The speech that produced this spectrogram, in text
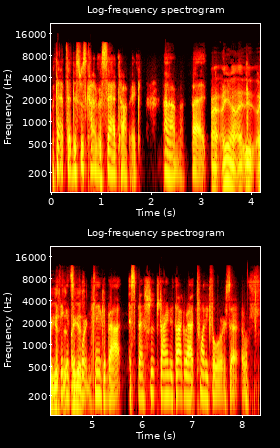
with that said, this was kind of a sad topic. Um, but uh, yeah, I, I, guess I think it's I important guess, to think about, especially trying to talk about 24. So I was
